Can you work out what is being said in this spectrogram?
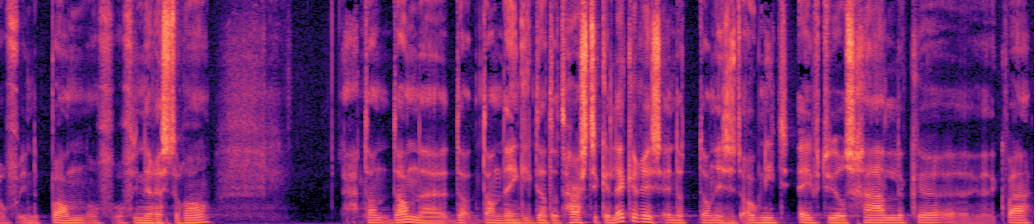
of in de pan of, of in een restaurant dan, dan, uh, dan, dan denk ik dat het hartstikke lekker is. En dat, dan is het ook niet eventueel schadelijk uh, qua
